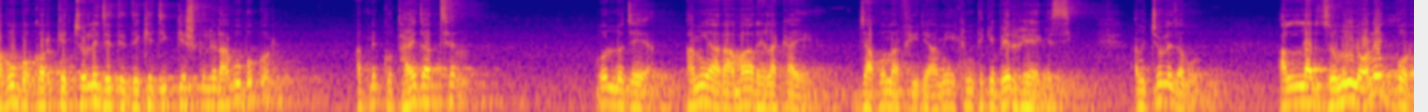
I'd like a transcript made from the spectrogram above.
আবু বকরকে চলে যেতে দেখে জিজ্ঞেস করলেন, আবু বকর, আপনি কোথায় যাচ্ছেন? বলল যে, আমি আর আমার এলাকায় যাব না ফিরে, আমি এখান থেকে বের হয়ে গেছি, আমি চলে যাব। আল্লাহর জমিন অনেক বড়।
